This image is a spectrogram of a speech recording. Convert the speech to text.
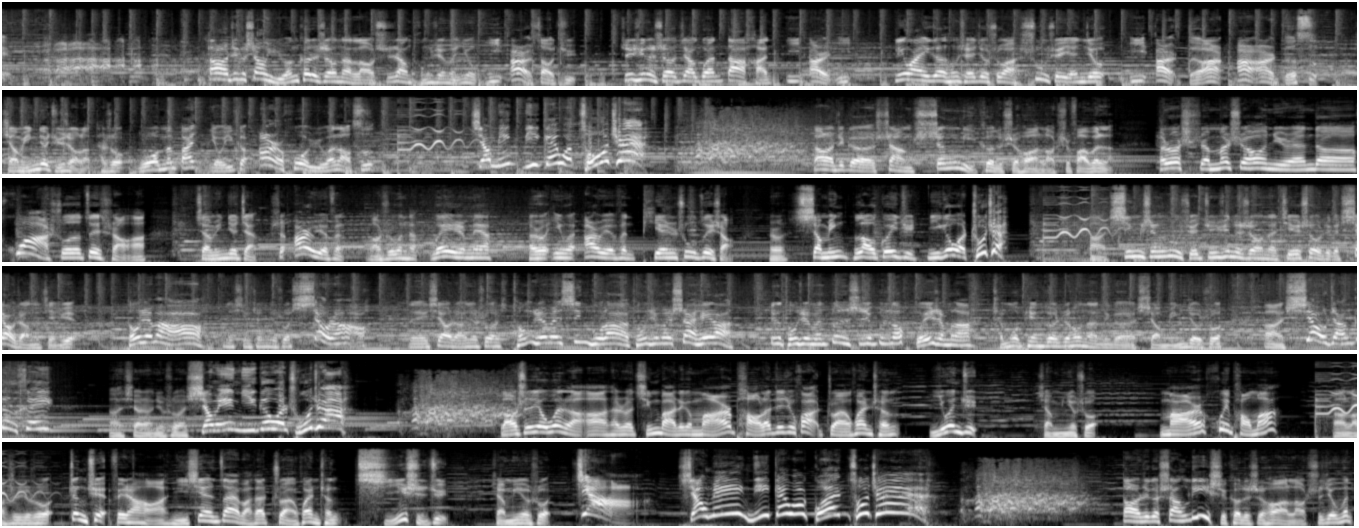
到了这个上语文课的时候呢，老师让同学们用一二造句。军训的时候，教官大喊一二一。另外一个同学就说啊，数学研究一二得二，二二得四。小明就举手了，他说我们班有一个二货语文老师。小明，你给我出去！到了这个上生理课的时候啊，老师发问了，他说什么时候女人的话说的最少啊？小明就讲是二月份，老师问他为什么呀？他说因为二月份天数最少。他说小明老规矩，你给我出去！啊，新生入学军训的时候呢，接受这个校长的检阅，同学们好。那新生就说校长好。那校长就说同学们辛苦了，同学们晒黑了。这个同学们顿时就不知道回什么了。沉默片刻之后呢，那个小明就说啊，校长更黑。啊，校长就说小明你给我出去啊！老师又问了啊，他说：“请把这个马儿跑了这句话转换成疑问句。”小明就说：“马儿会跑吗？”啊，老师就说：“正确，非常好啊！你现在把它转换成祈使句。”小明又说：“驾！小明，你给我滚出去！”到了这个上历史课的时候啊，老师就问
